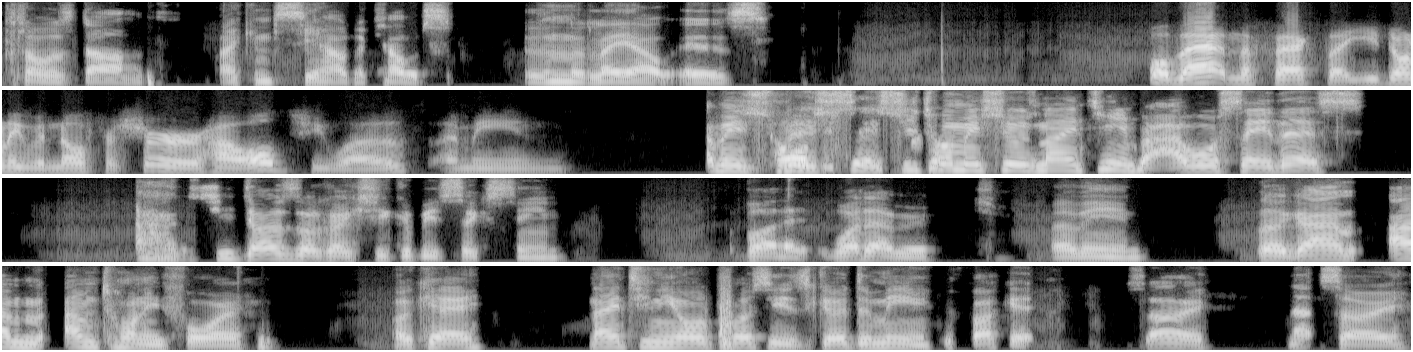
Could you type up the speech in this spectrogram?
closed off. I can see how the couch and the layout is. Well, that and the fact that you don't even know for sure how old she was. I mean, I mean, Told she, she told me she was 19, but I will say this. She does look like she could be 16. But whatever. I mean, look, I'm I'm I'm 24. Okay? 19-year-old pussy is good to me. Fuck it. Sorry. Not sorry.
